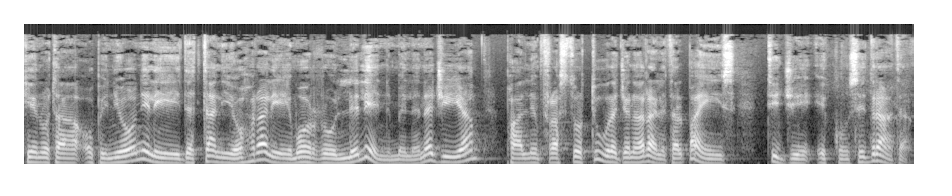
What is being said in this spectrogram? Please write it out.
Kienu ta' opinjoni li dettalji oħra li jmorru lil hinn mill-enerġija bħall-infrastruttura ġenerali tal-pajjiż tiġi kkunsidrata.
